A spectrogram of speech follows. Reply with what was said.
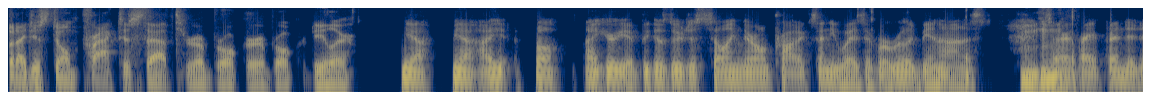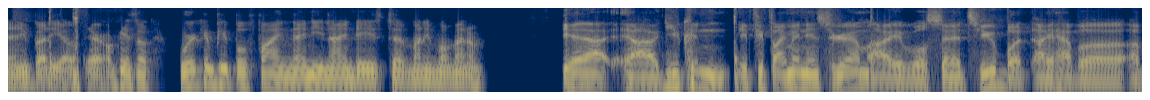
but I just don't practice that through a broker or broker dealer. Yeah, yeah. I well, I hear you because they're just selling their own products anyways. If we're really being honest. Mhm. Sorry if I offended anybody out there. Okay, so where can people find 99 days to money momentum? Yeah, uh, you can. If you find me on Instagram, I will send it to you. But I have a, a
